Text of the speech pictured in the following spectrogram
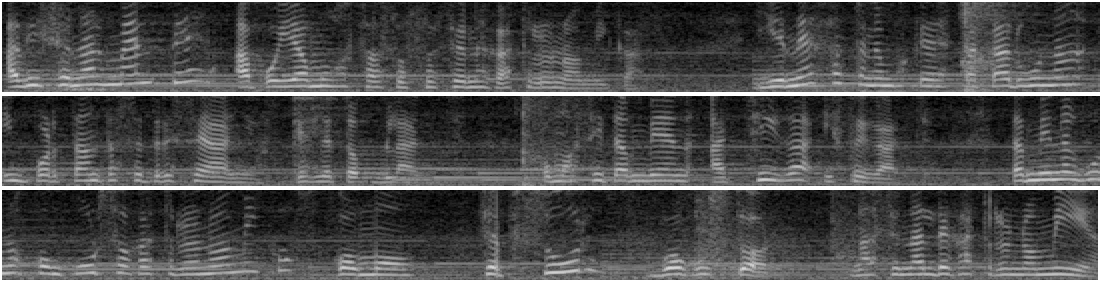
Adicionalmente, apoyamos a asociaciones gastronómicas y en esas tenemos que destacar una importante hace 13 años, que es Le Top Blanche, como así también Achiga y Fegach. También algunos concursos gastronómicos como Chef Sur, Nacional de Gastronomía,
